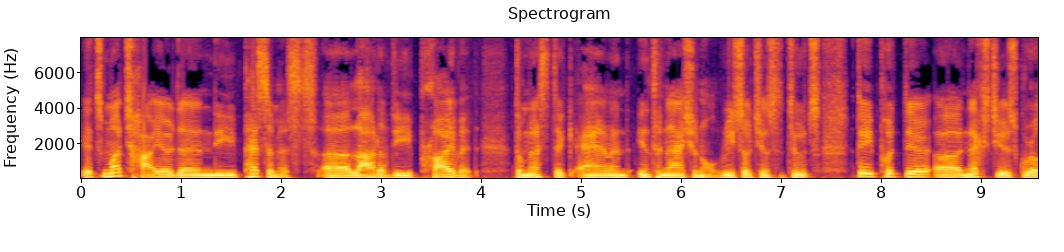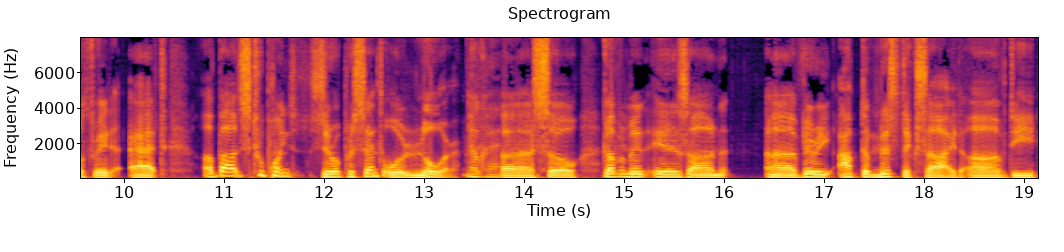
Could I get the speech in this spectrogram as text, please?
it's much higher than the pessimists. a lot of the private, domestic, and international research institutes, they put their uh, next year's growth rate at about 2.0% or lower. Okay. Uh, so government is on uh, very optimistic side of the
